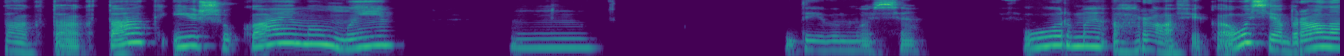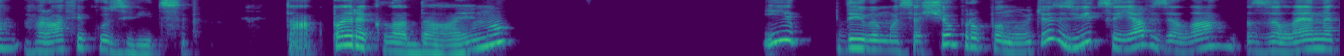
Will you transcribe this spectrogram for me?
Так, так, так. І шукаємо ми, дивимося, форми графіка. Ось я брала графіку звідси. Так, перекладаємо і дивимося, що пропонують. Ось звідси я взяла зелене,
